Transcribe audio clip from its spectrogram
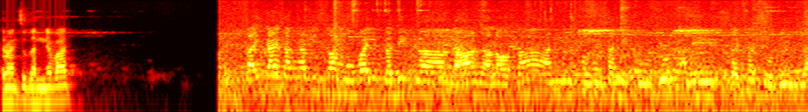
सर्वांचं धन्यवाद. ताई काय सांगणार तुमचा मोबाईल कधी गा- गहाळ झाला होता आणि पोलिसांनी शोधून आणि कशा शोधून दिला?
